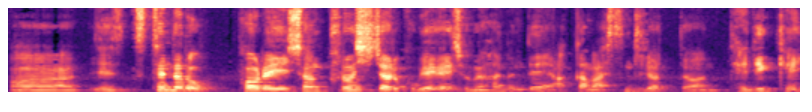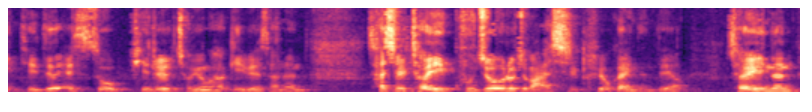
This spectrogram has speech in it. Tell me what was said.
어, 스탠다드 오퍼레이션 프로시저를 고객에게 적용하는데 아까 말씀드렸던 데디케이티드 SOP를 적용하기 위해서는 사실 저희 구조를 좀 아실 필요가 있는데요. 저희는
